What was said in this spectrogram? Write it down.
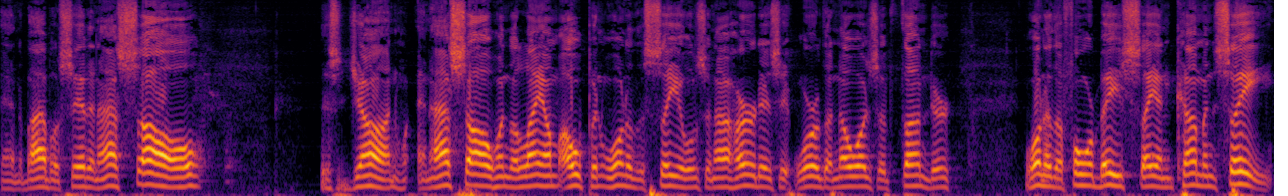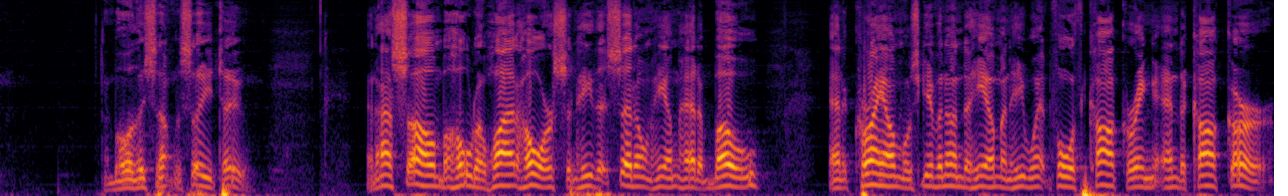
And the Bible said, "And I saw." This is John. And I saw when the Lamb opened one of the seals, and I heard as it were the noise of thunder, one of the four beasts saying, Come and see. And boy, there's something to see too. And I saw, and behold, a white horse, and he that sat on him had a bow, and a crown was given unto him, and he went forth conquering and to conquer.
